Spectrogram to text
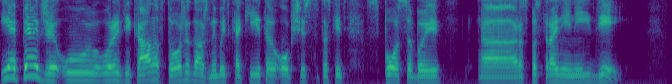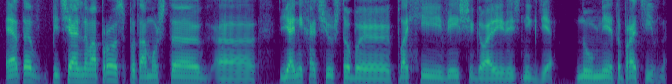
И опять же, у, у радикалов тоже должны быть какие-то общества, так сказать, способы а, распространения идей. Это печальный вопрос, потому что э, я не хочу, чтобы плохие вещи говорились нигде. Ну, мне это противно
